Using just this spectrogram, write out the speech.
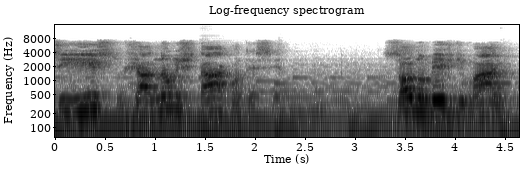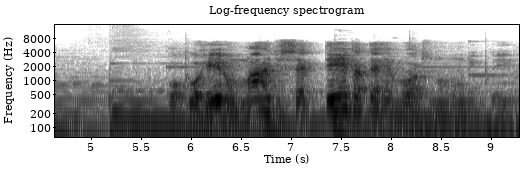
se isso já não está acontecendo. Só no mês de maio ocorreram mais de 70 terremotos no mundo inteiro.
